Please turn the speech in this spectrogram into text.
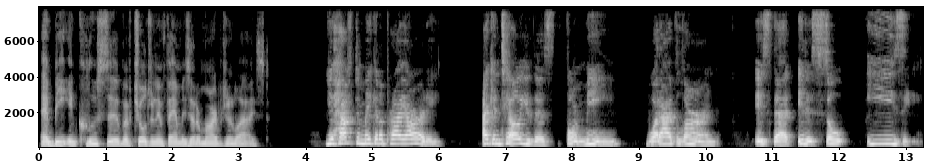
and be inclusive of children and families that are marginalized? You have to make it a priority. I can tell you this for me, what I've learned is that it is so easy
